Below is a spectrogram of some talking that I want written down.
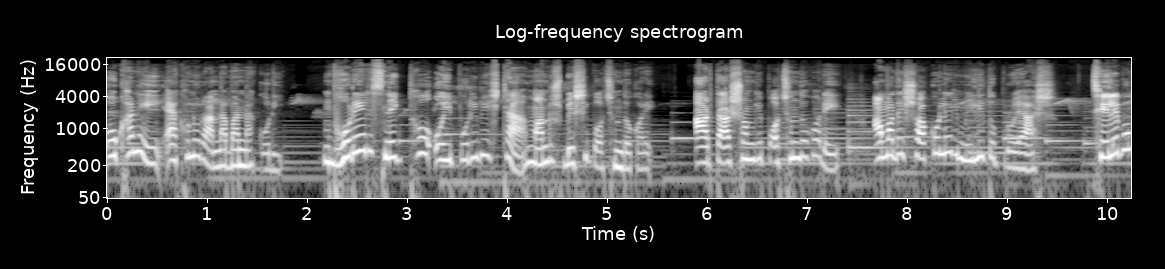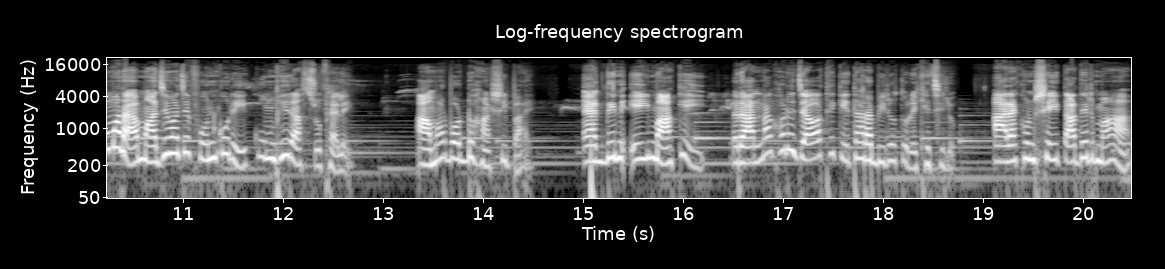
ওখানেই এখনও রান্নাবান্না করি। ভোরের স্নিগ্ধ ওই পরিবেশটা মানুষ বেশি পছন্দ করে। আর তার সঙ্গে পছন্দ করে আমাদের সকলের মিলিত প্রয়াস। ছেলে বৌমারা মাঝে মাঝে ফোন করে কুম্ভীর আশ্র ফেলে। আমার বড্ড হাসি পায়। একদিন এই মাকেই রান্নাঘরে যাওয়া থেকে তারা বিরত রেখেছিল। আর এখন সেই তাদের মা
